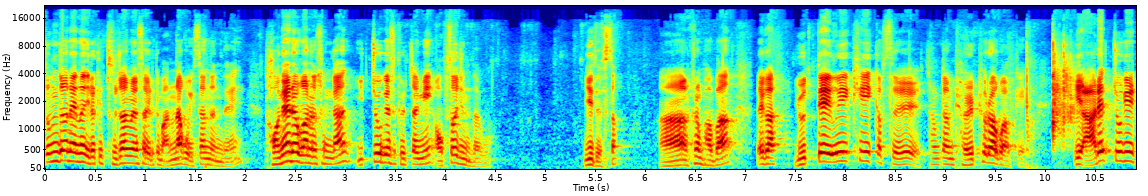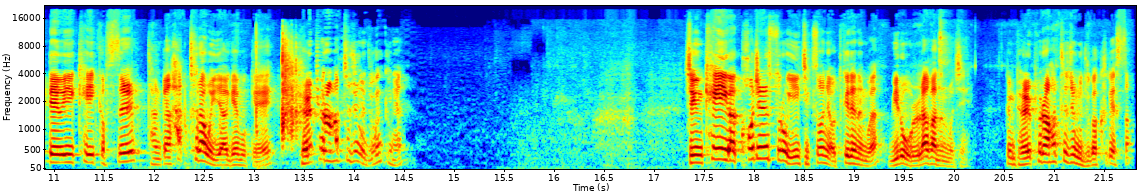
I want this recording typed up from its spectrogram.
좀 전에는 이렇게 두 점에서 이렇게 만나고 있었는데 더 내려가는 순간 이쪽에서 교점이 없어진다고. 이해됐어? 아, 그럼 봐봐. 내가 요때의 k 값을 잠깐 별표라고 할게. 이 아래쪽일 때의 k 값을 잠깐 하트라고 이야기해볼게. 별표랑 하트 중에 누가 크냐? 지금 k가 커질수록 이 직선이 어떻게 되는 거야? 위로 올라가는 거지. 그럼 별표랑 하트 중에 누가 크겠어?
